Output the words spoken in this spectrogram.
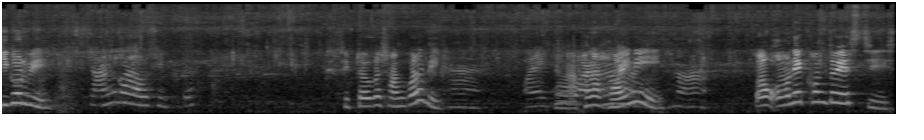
কি করবি? স্নান করাবো শিবকে শিব ঠাকুরকে স্নান করাবি? হ্যাঁ হ্যাঁ, এখনও হয়নি? তো অনেকক্ষণ তো এসছিস।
